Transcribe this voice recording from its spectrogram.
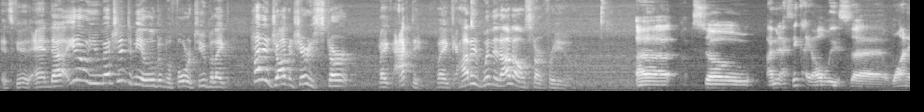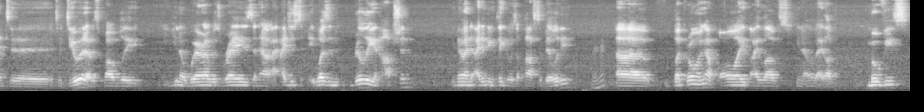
It's good. And uh, you know, you mentioned to me a little bit before too, but like, how did Jonathan Cherry start like acting? Like, how did when did that all start for you? Uh, so I mean, I think I always uh, wanted to to do it. I was probably, you know, where I was raised and how I, I just it wasn't really an option. You know, and I didn't even think it was a possibility. Mhm. Uh, but growing up, all I, I loved, you know, I loved movies,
